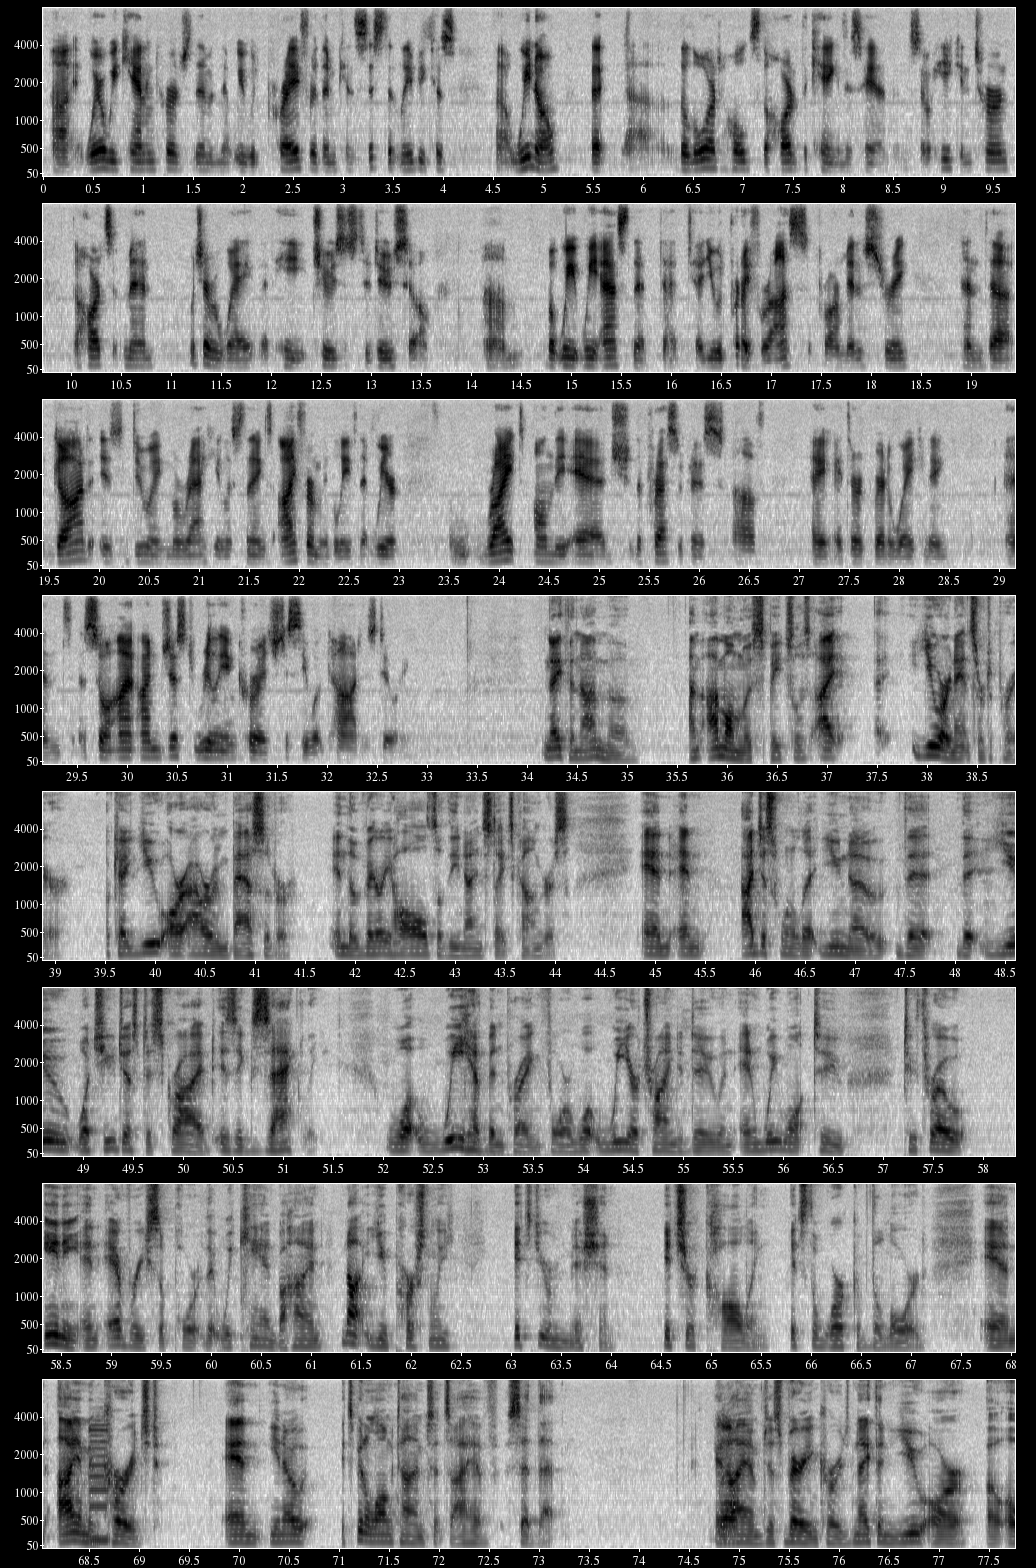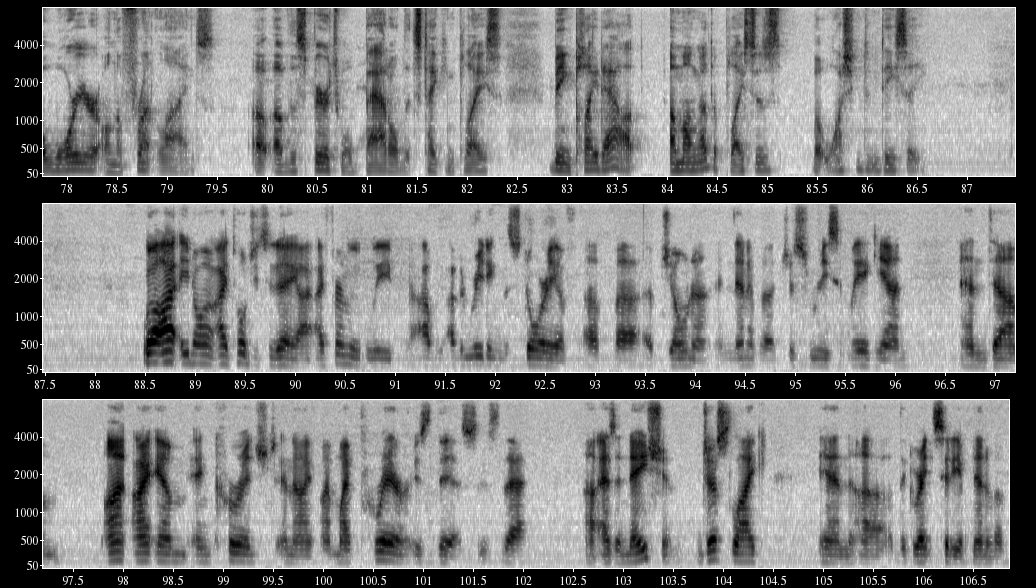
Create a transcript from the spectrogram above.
uh, where we can encourage them, and that we would pray for them consistently because uh, we know that uh, the Lord holds the heart of the king in his hand, and so he can turn the hearts of men whichever way that he chooses to do so. Um, but we, we ask that, that uh, you would pray for us, for our ministry, and uh, God is doing miraculous things. I firmly believe that we're right on the edge, the precipice of a, a third great awakening. And so I, am just really encouraged to see what God is doing. Nathan, I'm, uh, I'm, I'm almost speechless. I, you are an answer to prayer. Okay, you are our ambassador in the very halls of the United States Congress, and and I just want to let you know that that you what you just described is exactly what we have been praying for, what we are trying to do, and, and we want to to throw any and every support that we can behind not you personally, it's your mission, it's your calling, it's the work of the Lord. And I am encouraged. And you know, it's been a long time since I have said that. and well, I am just very encouraged. Nathan, you are a, a warrior on the front lines of, of, the spiritual battle that's taking place, being played out among other places, but Washington D.C. Well, I, you know, I told you today. I, I firmly believe. I, have been reading the story of of, uh, of, Jonah and Nineveh just recently again, and um, I, I, am encouraged. And I, my prayer is this: is that uh, as a nation, just like in uh, the great city of Nineveh,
